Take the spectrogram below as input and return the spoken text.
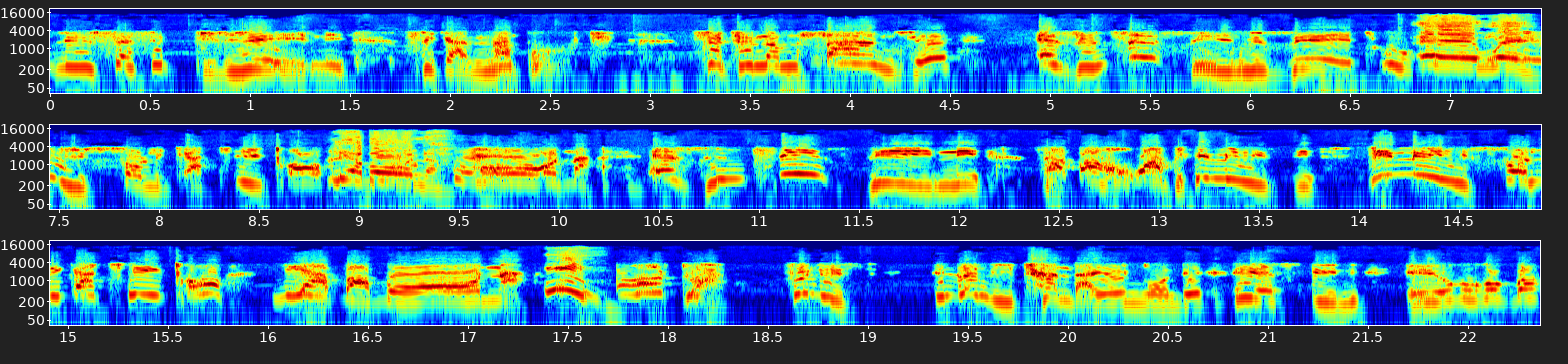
lisesidiliyeni sikanabhoti sithi namhlanje ezintlizini zethu ewe iso likathixo liyabona bona ezintlizini zabarhwaphilizi iliso likathixo liyababona hmm. kodwa fundisi into endiyithandayo nconde eyesibini yeyokokokuba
